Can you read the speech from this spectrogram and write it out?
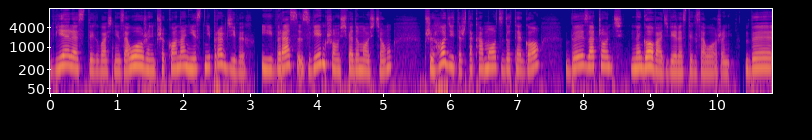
wiele z tych właśnie założeń, przekonań jest nieprawdziwych. I wraz z większą świadomością przychodzi też taka moc do tego, by zacząć negować wiele z tych założeń, by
